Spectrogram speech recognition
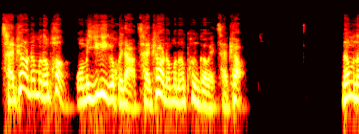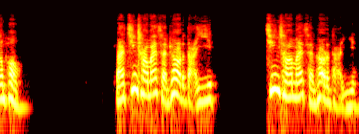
彩票能不能碰？我们一个一个回答。彩票能不能碰？各位，彩票能不能碰？来，经常买彩票的打一，经常买彩票的打一。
